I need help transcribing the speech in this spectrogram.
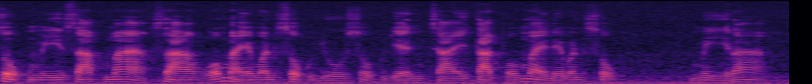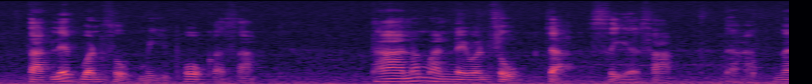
สุขมีทรัพย์มากสร้างหัวใหม่วันศุกร์อยู่สุขเย็นใจ ตัดผมใหม่ในวันศุกร์มีลาภตัดเล็บวันศุกร์มีโภคทรัพย์ ทาน้ำมันในวันศุกร์จะเสียทรัพย์นะครับ ใน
